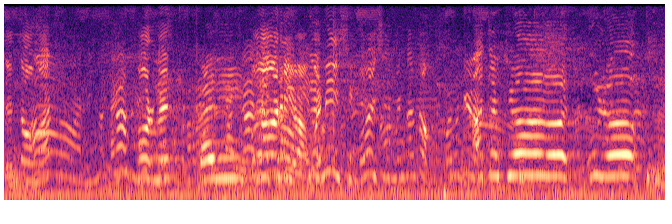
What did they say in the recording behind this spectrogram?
Se toma. Formen. Todo arriba. Buenísimo, ese me encantó. Atención, uno. Ven arriba.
